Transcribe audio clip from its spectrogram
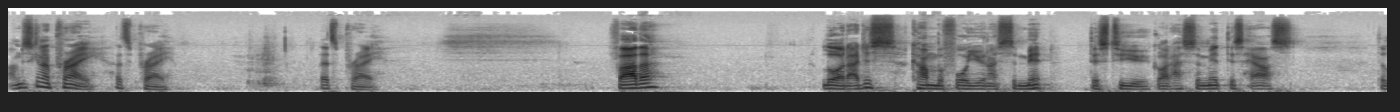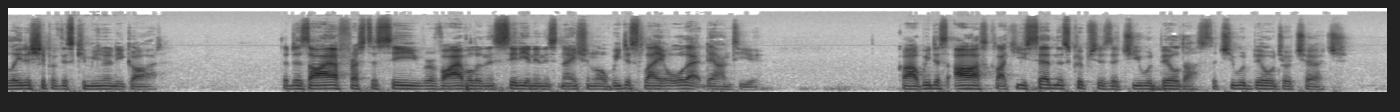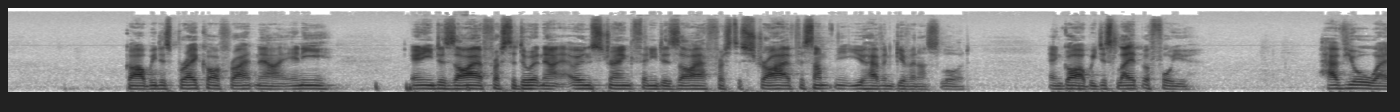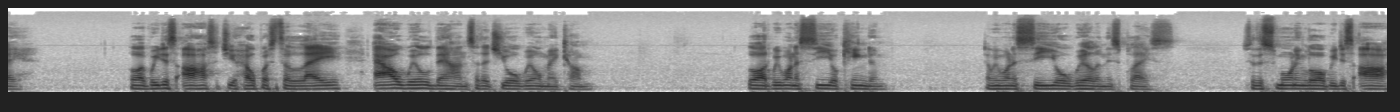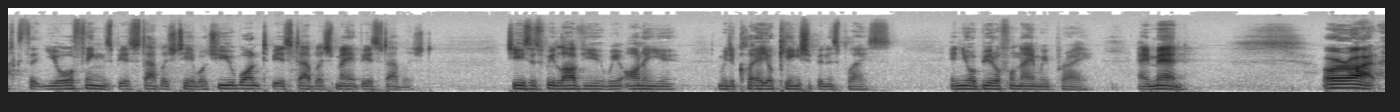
I'm just going to pray. Let's pray. Let's pray. Father, Lord, I just come before you and I submit this to you. God, I submit this house, the leadership of this community, God. The desire for us to see revival in this city and in this nation, Lord, we just lay all that down to you. God, we just ask, like you said in the scriptures, that you would build us, that you would build your church. God, we just break off right now any, any desire for us to do it in our own strength, any desire for us to strive for something that you haven't given us, Lord. And God, we just lay it before you. Have your way. Lord, we just ask that you help us to lay our will down so that your will may come. Lord, we want to see your kingdom and we want to see your will in this place. So this morning, Lord, we just ask that your things be established here. What you want to be established, may it be established. Jesus, we love you, we honor you, and we declare your kingship in this place. In your beautiful name we pray. Amen. All right.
